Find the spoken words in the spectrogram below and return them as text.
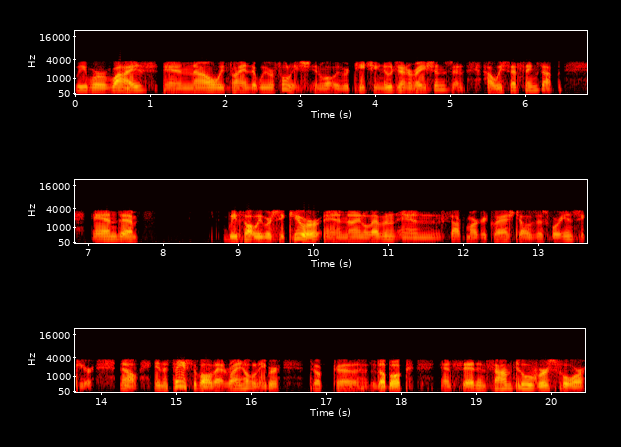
we were wise, and now we find that we were foolish in what we were teaching new generations and how we set things up. And um, we thought we were secure, and 9/11 and the stock market crash tells us we're insecure. Now, in the face of all that, Reinhold Niebuhr took uh, the book and said in Psalm 2, verse 4,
